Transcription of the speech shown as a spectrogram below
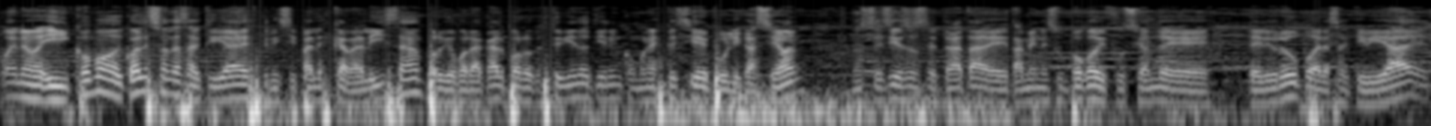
Bueno, ¿y cómo, cuáles son las actividades principales que realizan? Porque por acá, por lo que estoy viendo, tienen como una especie de publicación. No sé si eso se trata de, también es un poco difusión de, del grupo, de las actividades.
